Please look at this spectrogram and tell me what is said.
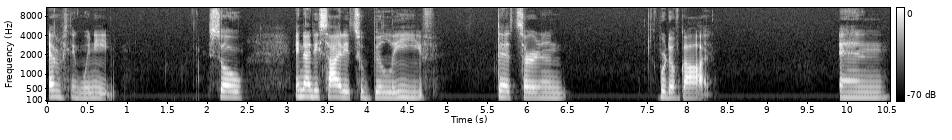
everything we need. So, and I decided to believe that certain word of God, and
